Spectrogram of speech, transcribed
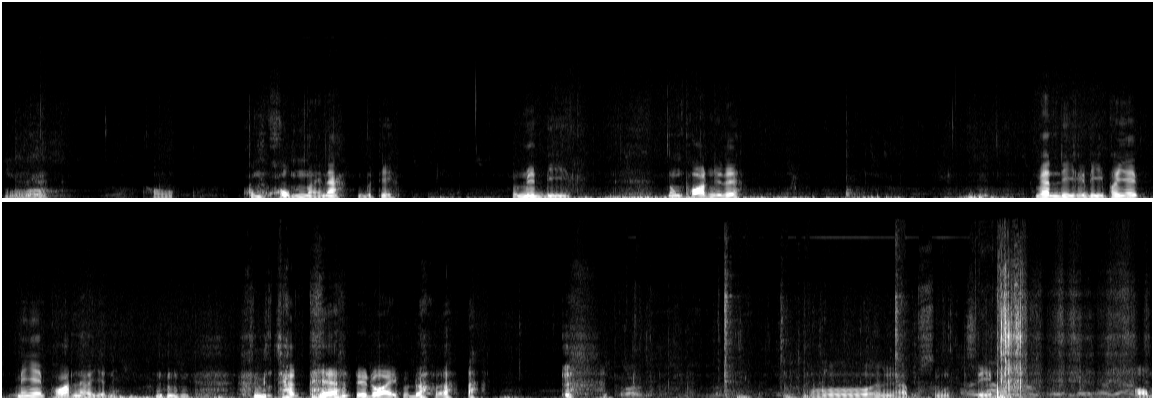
โอ้เอาข มๆหน่อยนะบุตรีมันไม่บีบน้องพรอยู่เด้แม่นดีก็ดีเพราะยังไม่ใช่พรแล้วอย่างนี้จักแท้ด้อยๆผมด้วยโอ้ยนี่ครับสูตรเซฟพร้อม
